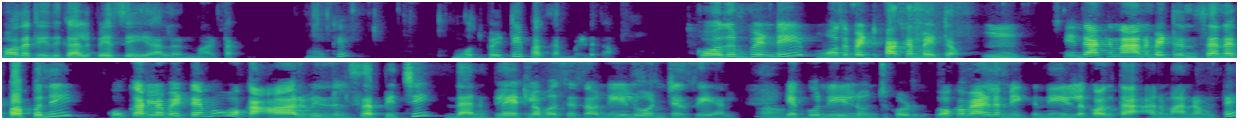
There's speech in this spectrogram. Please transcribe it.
మొదటి ఇది కలిపేసేయాలన్నమాట. ఓకే? మూత పెట్టి పక్కన పెడదాం. గోధుమ పిండి మూత పెట్టి పక్కన పెట్టాం. ఇందాక నానబెట్టిన శనగపప్పుని కుక్కర్లో పెట్టాము. ఒక ఆరు విజిల్స్ తప్పించి దాని ప్లేట్లో పోసేసాం. నీళ్ళు వంచేసేయాలి. ఎక్కువ నీళ్ళు ఉంచకూడదు. ఒకవేళ మీకు నీళ్ళ కొలత అనుమానం ఉంటే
